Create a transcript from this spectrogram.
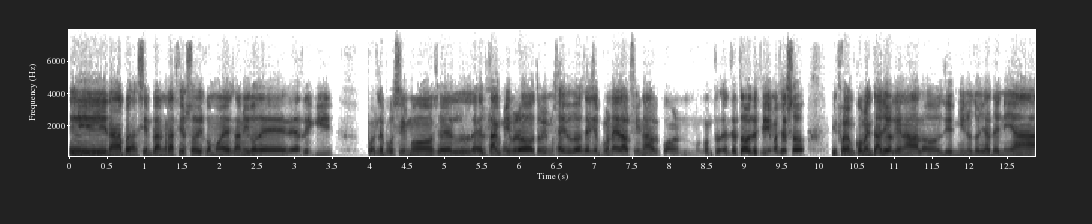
Y nada, pues así en plan gracioso y como es amigo de, de Ricky, pues le pusimos el, el tag mi bro, tuvimos ahí dudas de qué poner, al final con, con, entre todos decidimos eso y fue un comentario que nada, a los 10 minutos ya tenía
